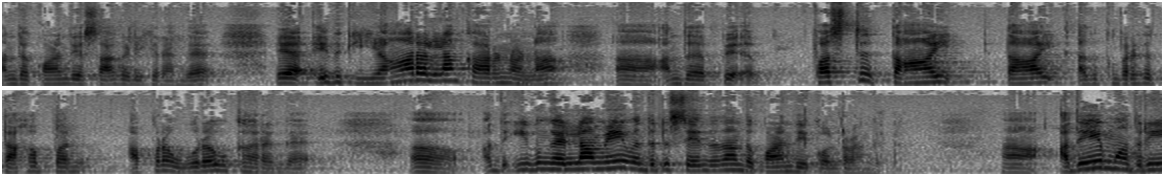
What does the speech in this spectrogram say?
அந்த குழந்தைய சாகடிக்கிறாங்க. இதுக்கு யாரெல்லாம் காரணம்னா அந்த ஃபஸ்ட்டு தாய் தாய் அதுக்கு பிறகு தகப்பன் அப்புறம் உறவுக்காரங்க அந்த அது இவங்க எல்லாமே வந்துட்டு சேர்ந்து தான் அந்த குழந்தைய கொள்கிறாங்க அதே மாதிரி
